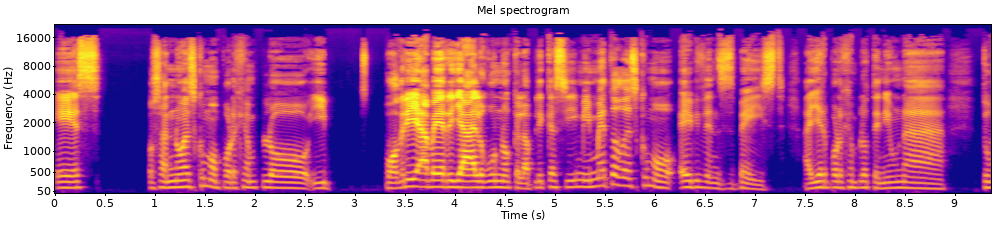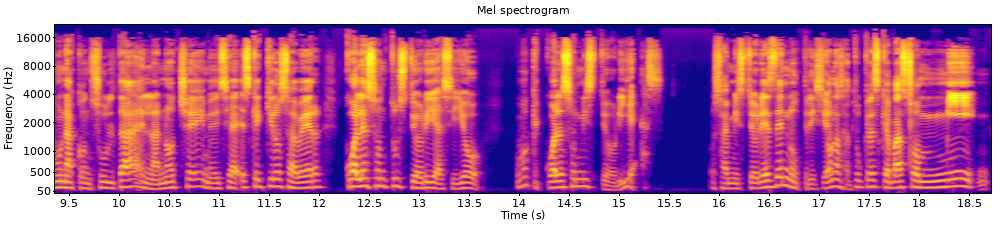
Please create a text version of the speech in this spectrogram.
es. O sea, no es como, por ejemplo, y podría haber ya alguno que lo aplique así. Mi método es como evidence-based. Ayer, por ejemplo, tenía una. Tuve una consulta en la noche y me decía, es que quiero saber cuáles son tus teorías. Y yo, ¿cómo que cuáles son mis teorías? O sea, mis teorías de nutrición. O sea, ¿tú crees que baso mi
